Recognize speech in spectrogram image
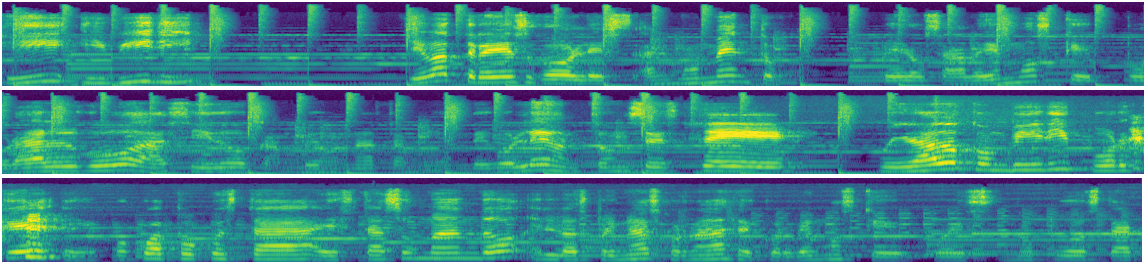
Sí, y Viri lleva tres goles al momento, pero sabemos que por algo ha sido campeona también de goleo, entonces sí. Cuidado con Viri porque eh, poco a poco está, está sumando. En las primeras jornadas recordemos que pues no pudo estar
